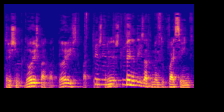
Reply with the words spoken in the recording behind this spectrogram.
3-5-2, 4-4-2, 4-3-3, Dependendo exatamente do que vai saindo.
